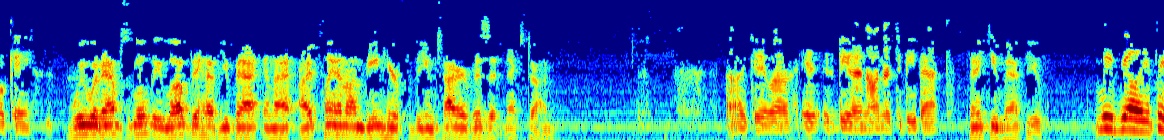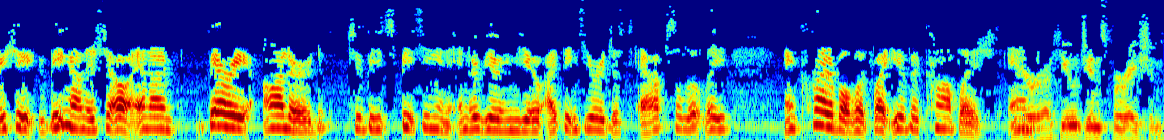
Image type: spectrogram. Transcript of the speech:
okay. We would absolutely love to have you back, and I, I plan on being here for the entire visit next time. Uh, okay, well, it, it'd be an honor to be back. Thank you, Matthew. We really appreciate you being on the show, and I'm very honored to be speaking and interviewing you. I think you are just absolutely incredible with what you've accomplished, and You're a huge inspiration.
